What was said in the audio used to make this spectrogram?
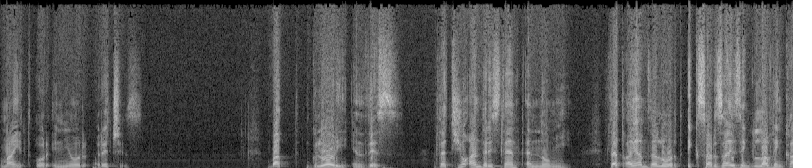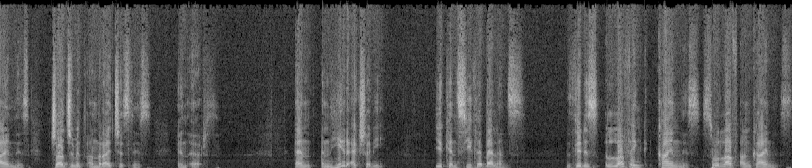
might or in your riches, but glory in this, that you understand and know me, that I am the Lord, exercising loving kindness, judgment, and righteousness in earth. And, and here actually, you can see the balance. There is loving kindness, so love and kindness.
